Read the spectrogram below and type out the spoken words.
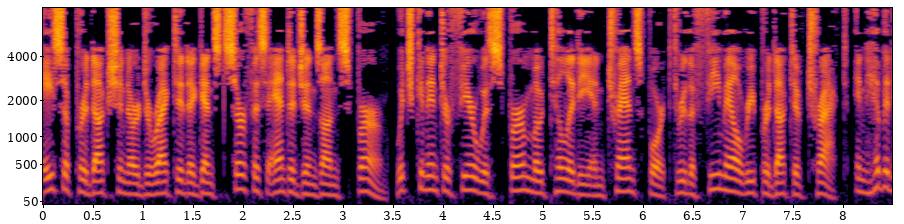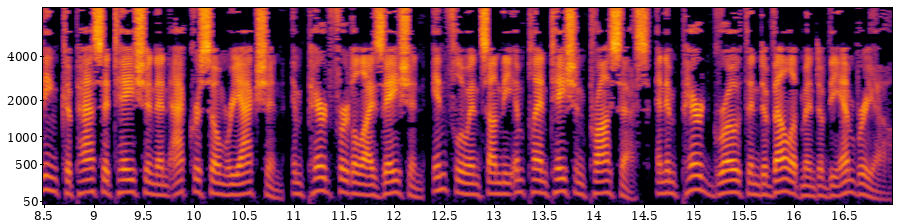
ASA production are directed against surface antigens on sperm, which can interfere with sperm motility and transport through the female reproductive tract, inhibiting capacitation and acrosome reaction, impaired fertilization, influence on the implantation process, and impaired growth and development of the embryo.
